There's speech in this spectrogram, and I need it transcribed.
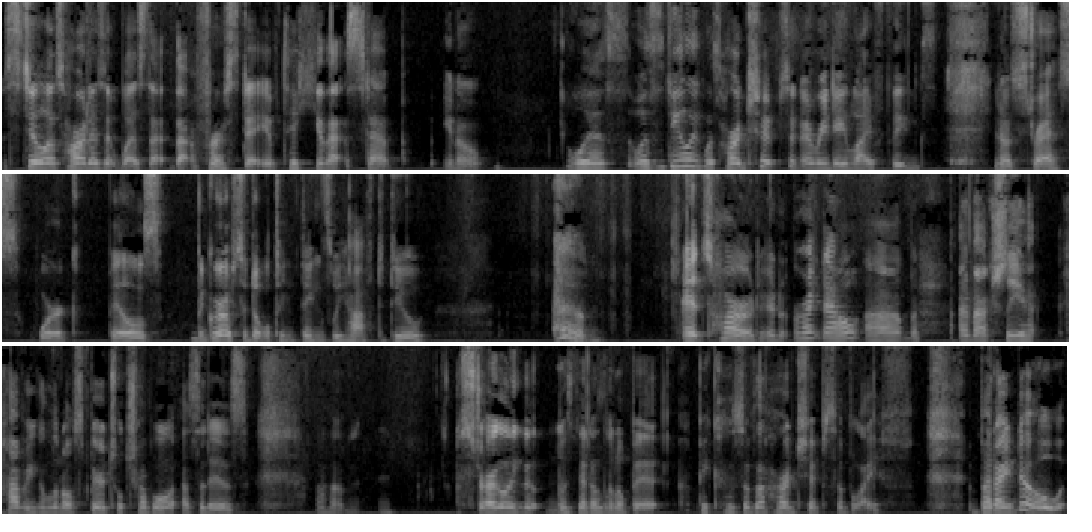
still as hard as it was that, that first day of taking that step you know, with with dealing with hardships and everyday life things, you know, stress, work, bills, the gross adulting things we have to do. it's hard, and right now, um, I'm actually having a little spiritual trouble as it is, um, struggling with it a little bit because of the hardships of life. But I know,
